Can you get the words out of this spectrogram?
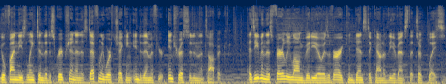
You'll find these linked in the description, and it's definitely worth checking into them if you're interested in the topic, as even this fairly long video is a very condensed account of the events that took place.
